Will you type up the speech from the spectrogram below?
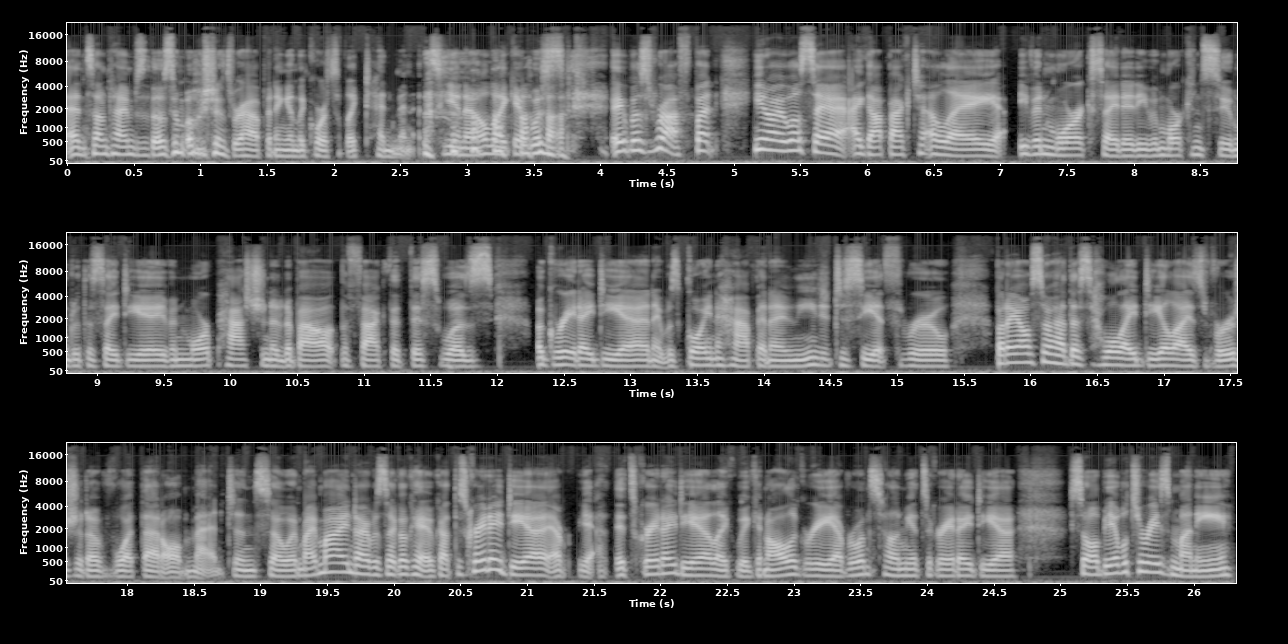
And sometimes those emotions were happening in the course of like ten minutes. You know, like it was it was rough. But you know, I will say I, I got back to LA even more excited, even more consumed with this idea, even more passionate about the fact that this was a great idea and it was going to happen. I needed to see it through. But I also had this whole idealized version of what that all meant. And so in my mind, I was like, okay, I've got this great idea. Yeah, it's a great idea. Like we can all agree. Everyone's telling me it's a great idea. So I'll be able to raise money.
